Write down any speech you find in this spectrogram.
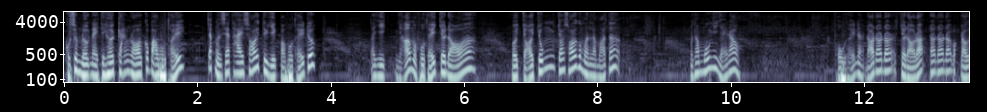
cuộc xâm lược này thì hơi căng rồi có bào phù thủy. Chắc mình sẽ thay sói tiêu diệt bào phù thủy trước. Tại vì nhỡ mà phù thủy chơi đồ á rồi chọi chúng chó sói của mình là mệt á. Mình không muốn như vậy đâu. Phù thủy nè đó đó đó chơi đồ đó đó đó đó bắt đầu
